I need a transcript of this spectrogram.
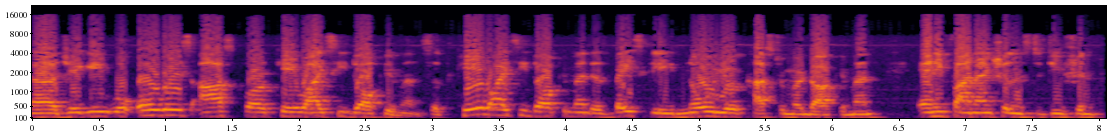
uh, Jiggy, will always ask for KYC documents. So the KYC document is basically know your customer document. Any financial institution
